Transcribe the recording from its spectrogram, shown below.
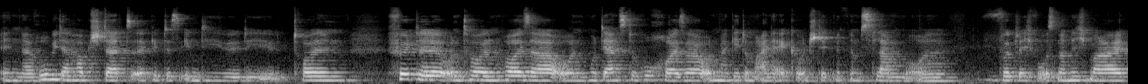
in Nairobi, der Hauptstadt, äh, gibt es eben die, die tollen Viertel und tollen Häuser und modernste Hochhäuser und man geht um eine Ecke und steht mitten im Slum, äh, wirklich, wo es noch nicht mal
